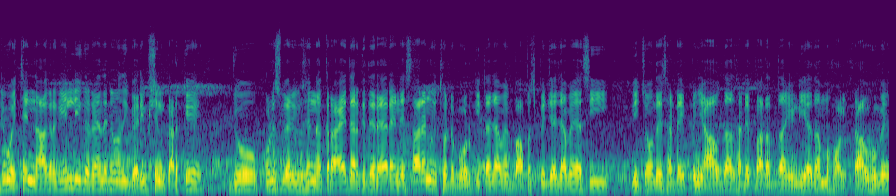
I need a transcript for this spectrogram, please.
ਜੋ ਇੱਥੇ ਨਾਗਰਿਕ ਇਲੀਗਲ ਰਹਿੰਦੇ ਨੇ, ਉਹਨਾਂ ਦੀ ਵੈਰੀਫਿਕੇਸ਼ਨ ਕਰਕੇ ਜੋ ਪੁਲਿਸ ਵੈਰੀਫਿਕੇਸ਼ਨ ਨਾਲ ਕਿਰਾਏਦਾਰ ਕਿਤੇ ਰਹਿ ਰਹੇ ਨੇ ਸਾਰਿਆਂ ਨੂੰ ਇੱਥੋਂ ਡਿਪੋਰਟ ਕੀਤਾ ਜਾਵੇ ਵਾਪਸ ਭੇਜਿਆ ਜਾਵੇ। ਅਸੀਂ ਨਹੀਂ ਚਾਹੁੰਦੇ ਸਾਡੇ ਪੰਜਾਬ ਦਾ ਸਾਡੇ ਭਾਰਤ ਦਾ ਇੰਡੀਆ ਦਾ ਮਾਹੌਲ ਖਰਾਬ ਹੋਵੇ।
